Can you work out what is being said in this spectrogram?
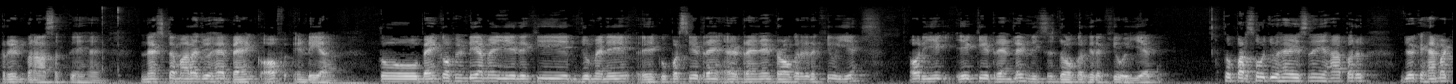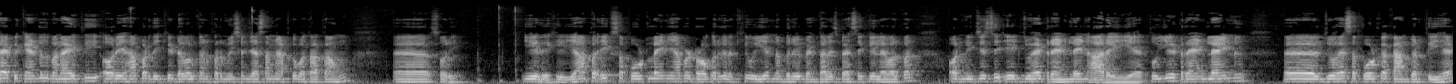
ट्रेड बना सकते हैं। नेक्स्ट हमारा जो है बैंक ऑफ़ इंडिया तो बैंक ऑफ़ इंडिया में ये देखिए, जो मैंने एक ऊपर से ट्रेंड लाइन ड्रॉ करके रखी हुई है, और ये एक ये ट्रेंड लाइन नीचे से ड्रॉ करके रखी हुई है। तो परसों जो है इसने यहाँ पर जो एक हैमर टाइप की कैंडल बनाई थी और यहाँ पर देखिए डबल कंफर्मेशन जैसा मैं आपको बताता हूँ। सॉरी ये देखिए, यहाँ पर एक सपोर्ट लाइन यहाँ पर ड्रॉ करके रखी हुई है नब्बे रुपए पैंतालीस पैसे के लेवल पर और नीचे से एक जो है ट्रेंड लाइन आ रही है। तो ये ट्रेंड लाइन जो है सपोर्ट का काम करती है।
